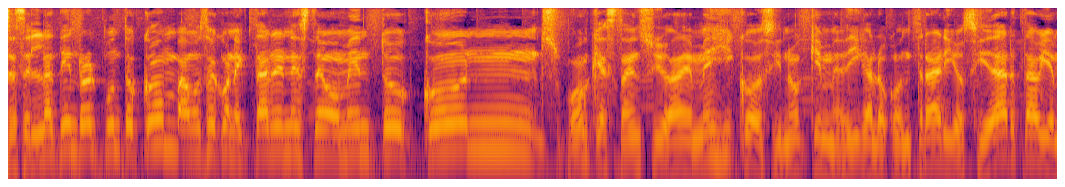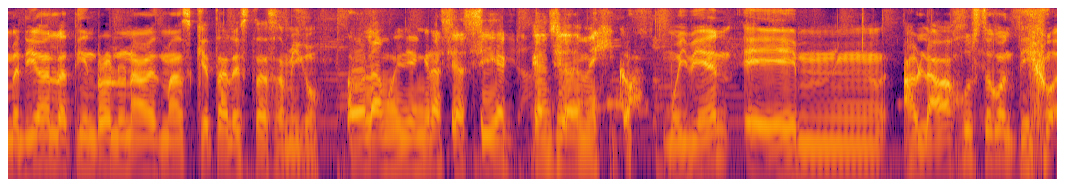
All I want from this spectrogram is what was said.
Este es el latinroll.com. Vamos a conectar en este momento con. Supongo que está en Ciudad de México, sino quien me diga lo contrario. Siddhartha, bienvenido al Latin Roll una vez más. ¿Qué tal estás, amigo? Hola, muy bien, gracias. Sí, acá en Ciudad de México. Muy bien. eh, hablaba justo contigo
